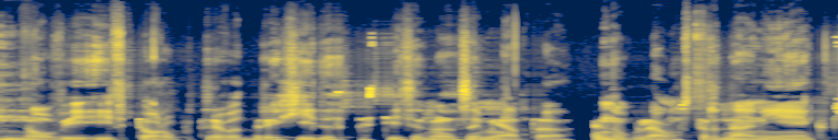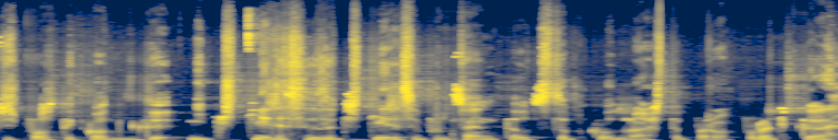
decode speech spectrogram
нови и второ употреба дрехи да спестите на земята. Едно голямо страдание, като използвате код G40 за 40% отстъпка от вашата първа поръчка,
